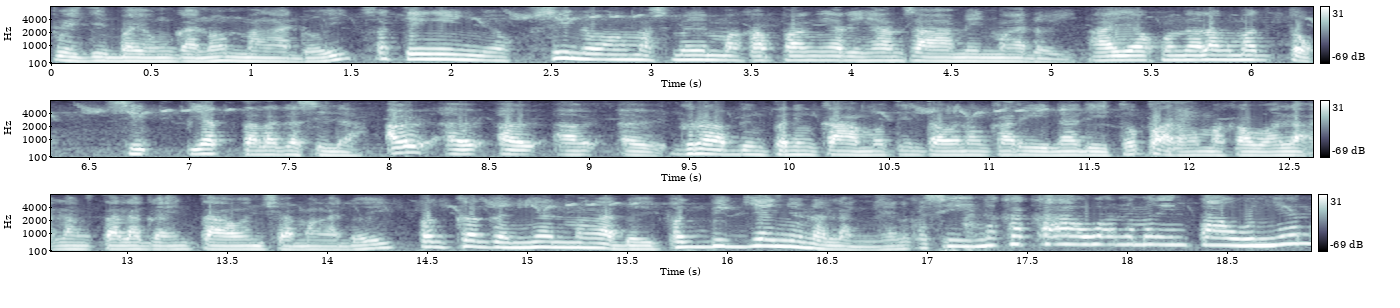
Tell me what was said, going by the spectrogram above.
pwede ba yung ganon mga doy? Sa tingin nyo, sino ang mas may makapangyarihan sa amin mga doy? Ayaw ko na lang magtok. Sipyat talaga sila. Ar, ar, ar, ar, ar. Grabing paningkamot yung taon ng Karina dito. Parang makawala lang talaga yung taon siya mga doy. Pagka ganyan mga doy, pagbigyan nyo na lang yan. Kasi nakakaawa naman yung taon yan.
